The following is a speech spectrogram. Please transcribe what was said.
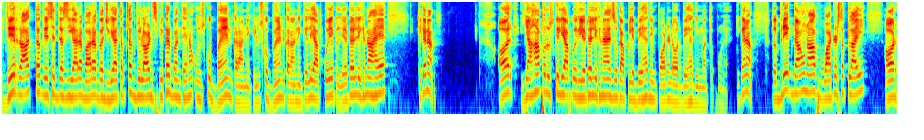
देर रात तक, जैसे दस ग्यारह बारह बज गया, तब तक जो लाउड स्पीकर बनते हैं ना, उसको बैन कराने के लिए, उसको बैंड कराने के लिए आपको एक लेटर लिखना है। ठीक है ना? और यहाँ पर उसके लिए आपको एक लेटर लिखना है जो कि आपके लिए बेहद इंपॉर्टेंट और बेहद ही महत्वपूर्ण है, ठीक है ना? तो break down of water supply और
